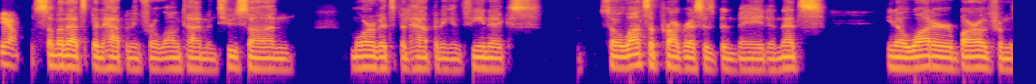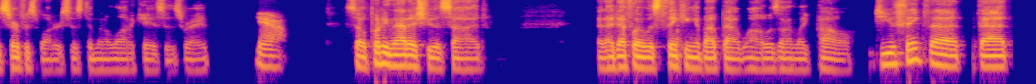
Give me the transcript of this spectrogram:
Yeah. Some of that's been happening for a long time in Tucson. More of it's been happening in Phoenix. So lots of progress has been made. And that's you know, water borrowed from the surface water system in a lot of cases, right? Yeah. So putting that issue aside, and I definitely was thinking about that while I was on Lake Powell. Do you think that that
